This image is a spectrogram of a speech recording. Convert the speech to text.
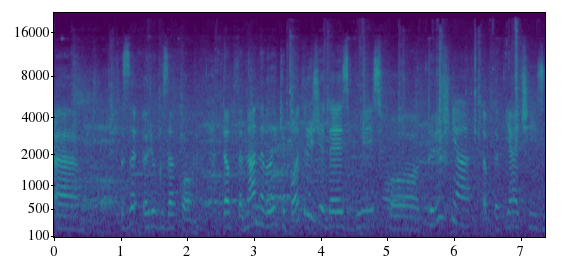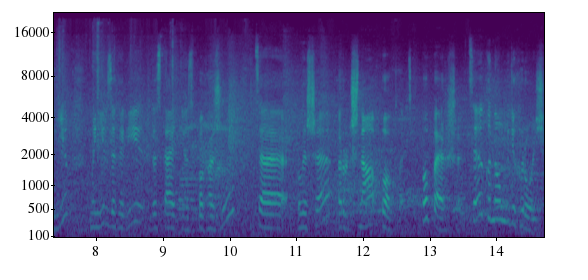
е, з рюкзаком. Тобто на невеликій подорожі, десь близько тижня, тобто 5-6 днів, мені взагалі достатньо з багажу. Це лише ручна покладь. По-перше, це економить гроші.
